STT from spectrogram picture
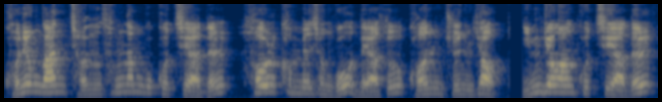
권용관 전 성남고 코치의 아들 서울 컨벤션고 내야수 권준혁, 임경환 코치의 아들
